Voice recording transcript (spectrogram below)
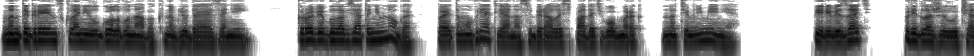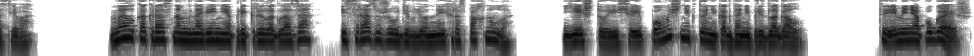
Монтегрейн склонил голову на бок, наблюдая за ней. Крови было взято немного, поэтому вряд ли она собиралась падать в обморок, но тем не менее. «Перевязать?» — предложил участливо. Мел как раз на мгновение прикрыла глаза и сразу же удивленно их распахнула. Ей что, еще и помощь никто никогда не предлагал? «Ты меня пугаешь».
